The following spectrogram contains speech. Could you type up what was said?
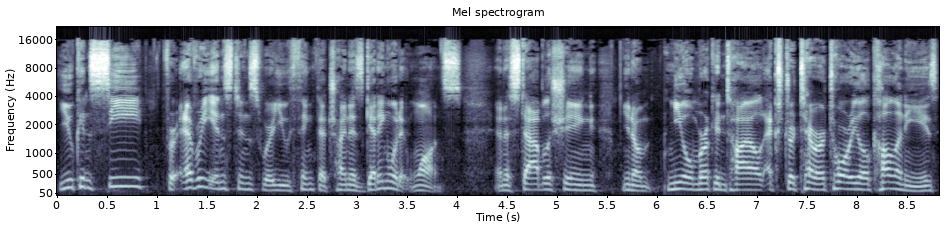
You can see for every instance where you think that China is getting what it wants and establishing, you know, neo-mercantile extraterritorial colonies,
